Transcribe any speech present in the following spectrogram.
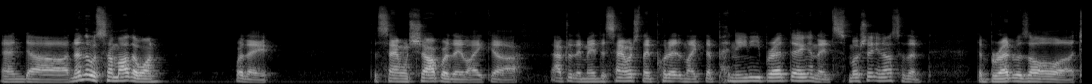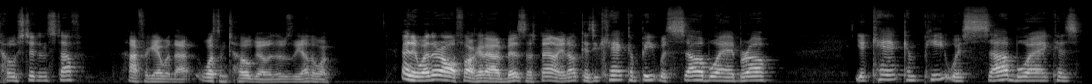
And, uh, and then there was some other one where they, the sandwich shop where they like uh, after they made the sandwich, they put it in like the panini bread thing and they'd smush it, you know, so the the bread was all uh, toasted and stuff. I forget what that it wasn't Togo, it was the other one. Anyway, they're all fucking out of business now, you know, because you can't compete with Subway, bro. You can't compete with Subway because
